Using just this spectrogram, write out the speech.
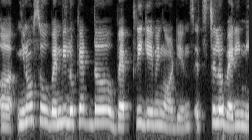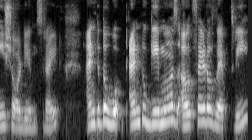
uh, you know, so when we look at the Web3 gaming audience, it's still a very niche audience, right? And to the and to gamers outside of Web3,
